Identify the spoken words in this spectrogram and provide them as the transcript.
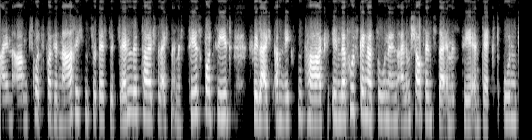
einen Abend kurz vor den Nachrichten zur beste Sendezeit vielleicht einen MSC-Spot sieht, vielleicht am nächsten Tag in der Fußgängerzone in einem Schaufenster MSC entdeckt und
